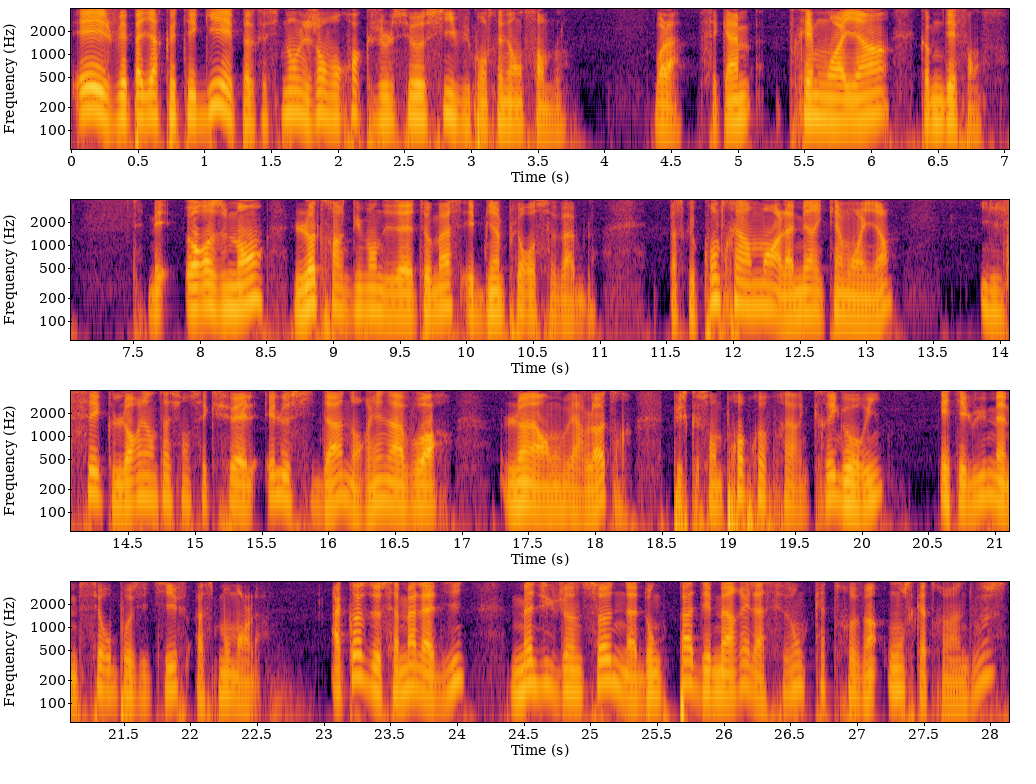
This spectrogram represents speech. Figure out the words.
Et je vais pas dire que t'es gay, parce que sinon les gens vont croire que je le suis aussi, vu qu'on traînait ensemble. Voilà, c'est quand même très moyen comme défense. Mais heureusement, l'autre argument d'Isaiah Thomas est bien plus recevable. Parce que contrairement à l'américain moyen, il sait que l'orientation sexuelle et le sida n'ont rien à voir l'un envers l'autre, puisque son propre frère Grégory était lui-même séropositif à ce moment-là. À cause de sa maladie, Magic Johnson n'a donc pas démarré la saison 91-92,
